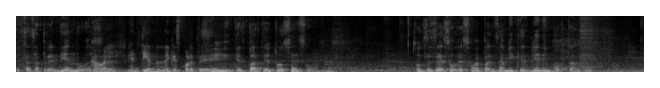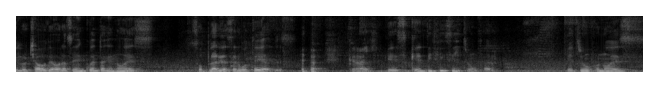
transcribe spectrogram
estás aprendiendo entienden de que es parte sí que es parte del proceso entonces eso, eso me parece a mí que es bien importante. Que los chavos de ahora se den cuenta que no es soplar y hacer botellas. Que es, que es difícil triunfar. El triunfo no es...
